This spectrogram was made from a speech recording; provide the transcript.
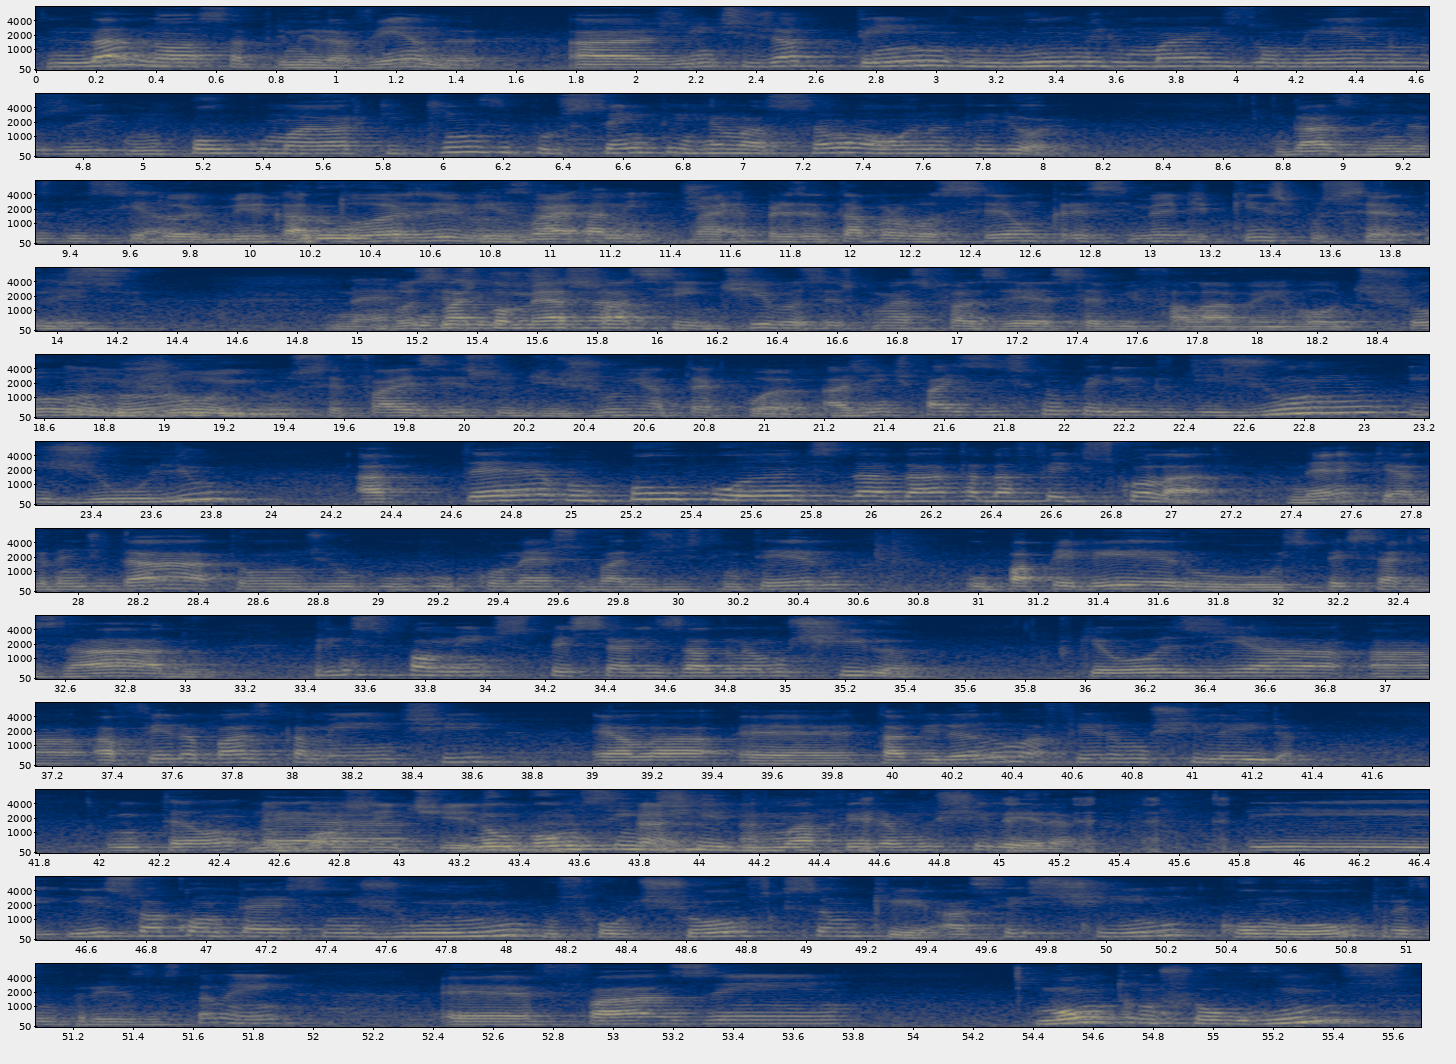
Na nossa primeira venda, a gente já tem um número mais ou menos um pouco maior que 15% em relação ao ano anterior das vendas desse ano. 2014 Pro, exatamente. vai, vai representar para você um crescimento de 15%. Isso. É isso? Né? Vocês começam a sentir, vocês começam a fazer, você me falava em roadshow uhum. em junho, você faz isso de junho até quando? A gente faz isso no período de junho e julho, até um pouco antes da data da feira escolar, né? que é a grande data, onde o, o comércio varejista inteiro, o papeleiro, o especializado, principalmente especializado na mochila, porque hoje a, a, a feira basicamente ela está é, tá virando uma feira mochileira. Então, no é, bom sentido. No bom sentido, uma feira mochileira. E isso acontece em junho, os roadshows, que são o quê? A Cestine, como outras empresas também, é, fazem, montam showrooms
